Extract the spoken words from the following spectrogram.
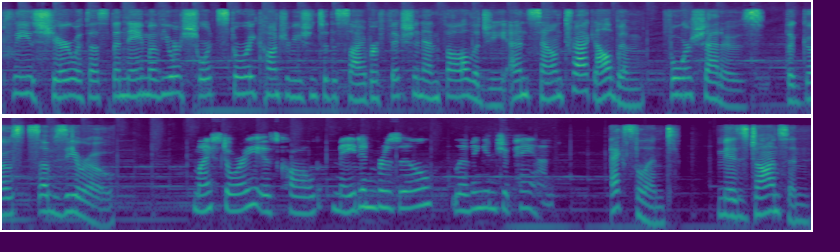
Please share with us the name of your short story contribution to the cyberfiction anthology and soundtrack album, Foreshadows The Ghosts of Zero. My story is called Made in Brazil, Living in Japan. Excellent. Ms. Johnson,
